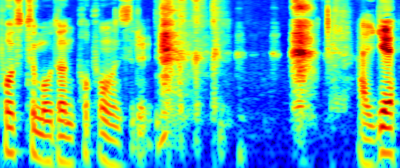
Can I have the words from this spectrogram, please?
포스트 모던 퍼포먼스를. 아 이게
